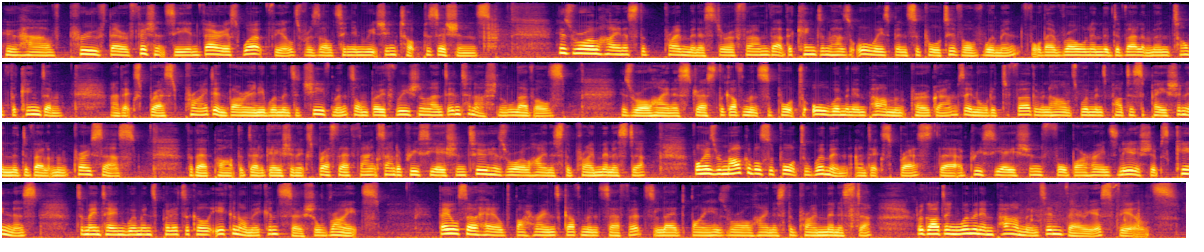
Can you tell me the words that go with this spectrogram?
who have proved their efficiency in various work fields, resulting in reaching top positions. His Royal Highness the Prime Minister affirmed that the kingdom has always been supportive of women for their role in the development of the kingdom and expressed pride in Bahraini women's achievements on both regional and international levels. His Royal Highness stressed the government's support to all women empowerment programs in order to further enhance women's participation in the development process. For their part, the delegation expressed their thanks and appreciation to His Royal Highness the Prime Minister for his remarkable support to women and expressed their appreciation for Bahrain's leadership's keenness to maintain women's political, economic and social rights. They also hailed Bahrain's government's efforts, led by His Royal Highness the Prime Minister, regarding women empowerment in various fields.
